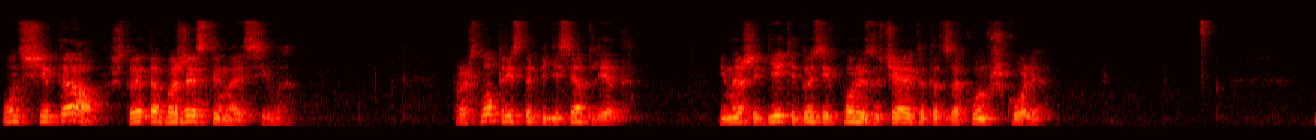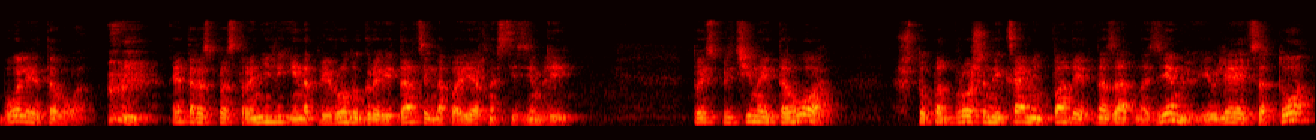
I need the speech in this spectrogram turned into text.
Он считал, что это божественная сила. Прошло 350 лет, и наши дети до сих пор изучают этот закон в школе. Более того, это распространили и на природу гравитации на поверхности Земли. То есть причиной того, что подброшенный камень падает назад на землю, является то,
